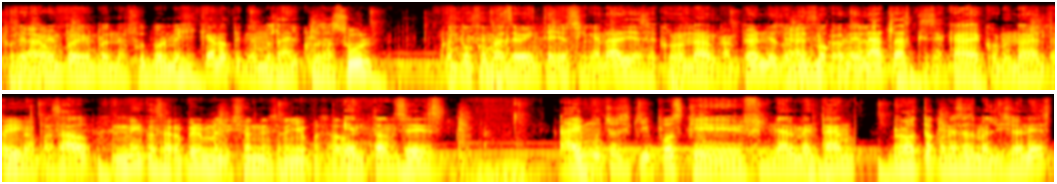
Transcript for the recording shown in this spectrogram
Porque Claro. también, por ejemplo, en el fútbol mexicano teníamos la del Cruz Azul, con poco más de 20 años sin ganar, ya se coronaron campeones. Lo Ya mismo con el. Atlas, que se acaba de coronar el Sí. torneo pasado. En México se rompieron maldiciones el año pasado. Entonces, hay muchos equipos que finalmente han roto con esas maldiciones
